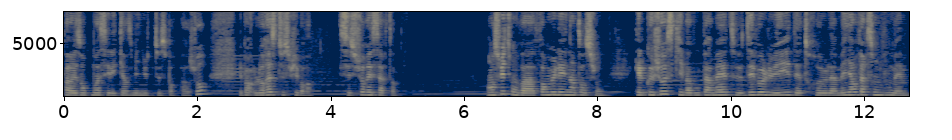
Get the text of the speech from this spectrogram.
par exemple moi c'est les 15 minutes de sport par jour, et eh ben le reste suivra. C'est sûr et certain. Ensuite, on va formuler une intention, quelque chose qui va vous permettre d'évoluer, d'être la meilleure version de vous-même.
